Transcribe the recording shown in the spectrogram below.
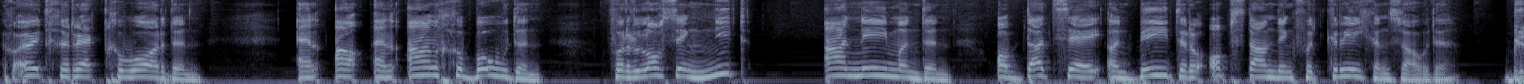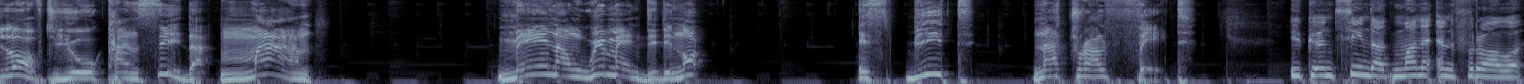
uitgerekt geworden en, en aangeboden verlossing niet aannemenden, opdat zij een betere opstanding verkregen zouden. Beloved, you can see that man, men and women did not exhibit natural faith. U kunt zien dat mannen en vrouwen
